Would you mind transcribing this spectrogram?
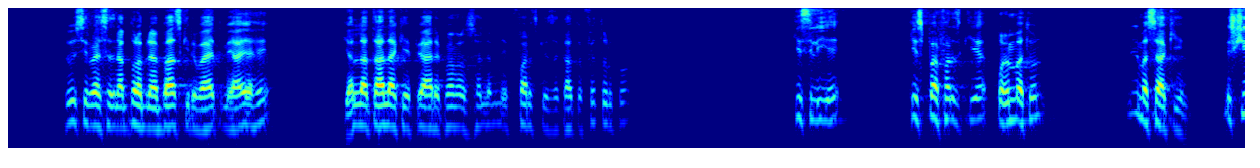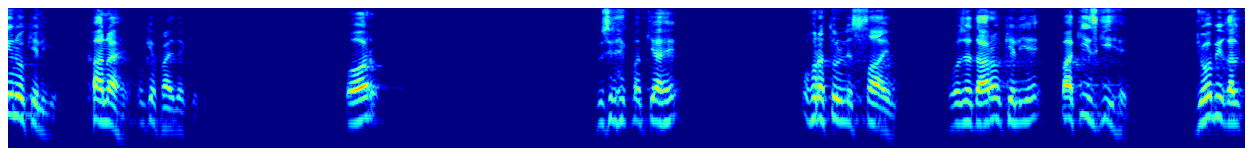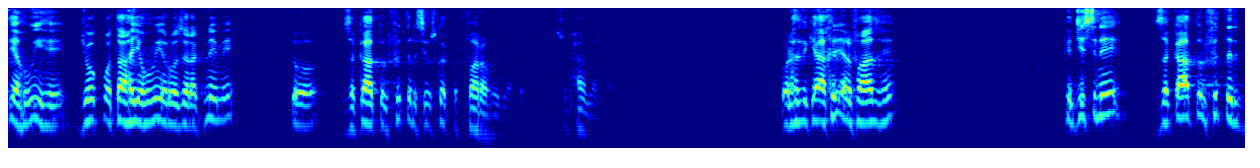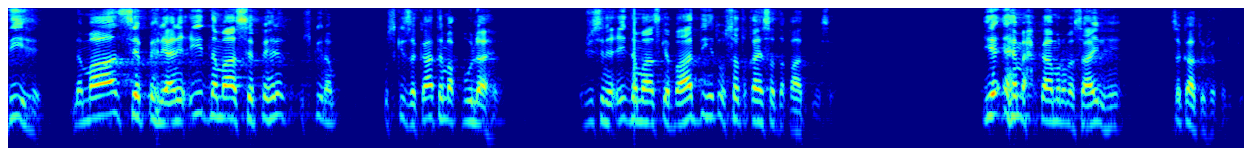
دوسری روایت سے عبداللہ بن عباس کی روایت میں آیا ہے کہ اللہ تعالیٰ کے پیارے پیغمبر صلی اللہ علیہ وسلم نے فرض کے زکوٰۃ و فطر کو کس لیے؟ کس پر فرض کیا؟ قمت المساکین مسکینوں کے لیے، کھانا ہے، ان کے فائدے کے لیے۔ اور دوسری حکمت کیا ہے؟ قحرت الصائم روزہ داروں کے لیے پاکیزگی ہے۔ جو بھی غلطیاں ہوئی ہیں، جو کوتاہیاں ہوئی ہیں روزہ رکھنے میں، تو زکوٰۃ الفطر سے اس کا کفارہ ہو جاتا ہے۔ سبحان اللہ۔ اور حضرت کے آخری الفاظ ہیں کہ جس نے زکوٰۃ الفطر دی ہے، نماز سے پہلے یعنی عید نماز سے پہلے اس کی اس کی زکوٰۃ مقبولہ ہے۔ جس نے عید نماز کے بعد دی ہے، تو صدقہ صدقات میں سے۔ یہ اہم احکام اور مسائل ہیں زکوٰۃ الفطر کے۔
